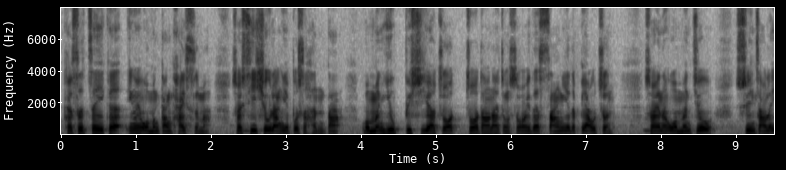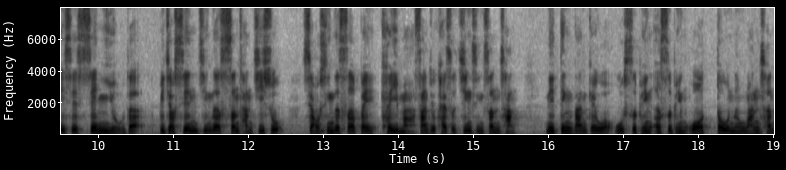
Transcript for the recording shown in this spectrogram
可是这个，因为我们刚开始嘛，所以需求量也不是很大，我们又必须要做做到那种所谓的商业的标准，所以呢，我们就寻找了一些现有的比较先进的生产技术，小型的设备可以马上就开始进行生产。你订单给我五十瓶、二十瓶，我都能完成。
